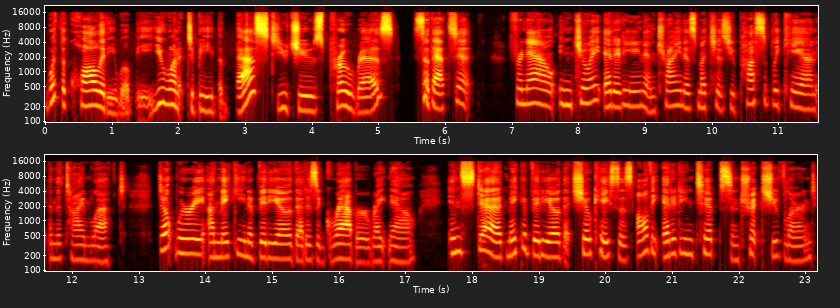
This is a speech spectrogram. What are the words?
what the quality will be. You want it to be the best. You choose ProRes. So that's it. For now, enjoy editing and trying as much as you possibly can in the time left. Don't worry on making a video that is a grabber right now. Instead, make a video that showcases all the editing tips and tricks you've learned,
